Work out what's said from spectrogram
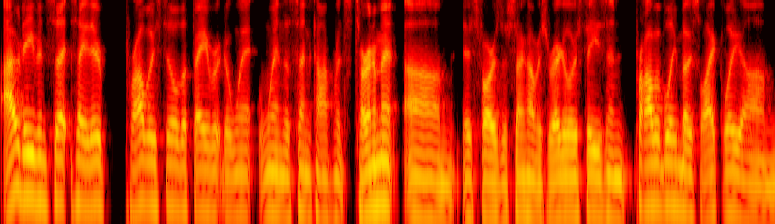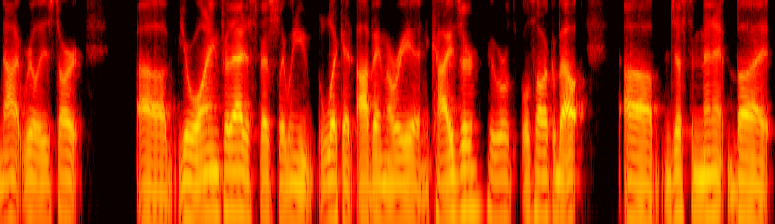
I would even say, say they're probably still the favorite to win win the Sun Conference tournament. Um, as far as the Sun Conference regular season, probably most likely. Um, not really to start. Uh, you're wanting for that, especially when you look at Ave Maria and Keiser, who we'll, we'll talk about uh, in just a minute. But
